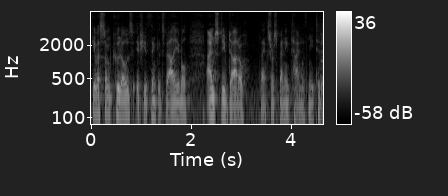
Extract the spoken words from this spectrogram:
give us some kudos if you think it's valuable. I'm Steve Dotto. Thanks for spending time with me today.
